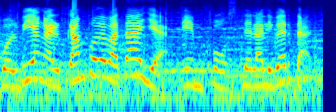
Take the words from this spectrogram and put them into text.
volvían al campo de batalla en pos de la libertad.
